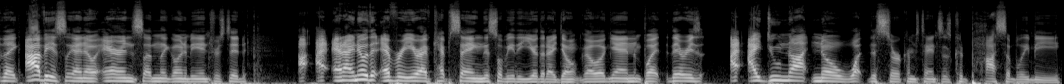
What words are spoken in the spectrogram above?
like. Obviously, I know Aaron's suddenly going to be interested, I, I, and I know that every year I've kept saying this will be the year that I don't go again. But there is, I, I do not know what the circumstances could possibly be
